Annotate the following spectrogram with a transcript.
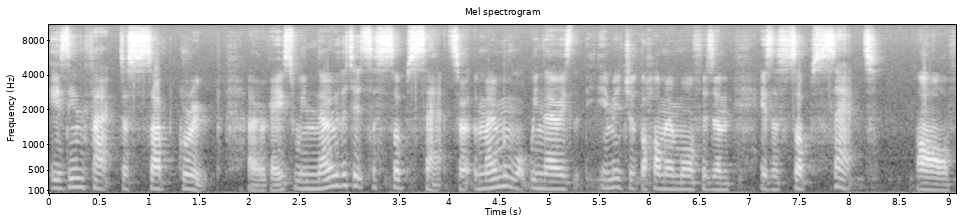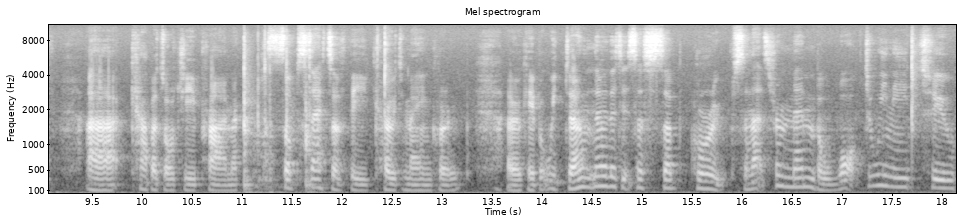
is in fact a subgroup. Okay, so we know that it's a subset. So at the moment what we know is that the image of the homomorphism is a subset of uh, capital G prime, a subset of the codomain group. Okay, but we don't know that it's a subgroup, so let's remember what do we need to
